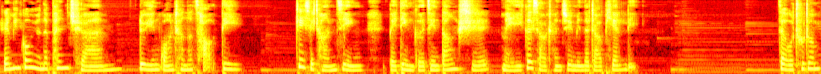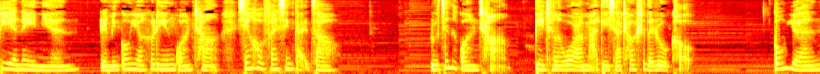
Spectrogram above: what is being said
人民公园的喷泉、绿茵广场的草地，这些场景被定格进当时每一个小城居民的照片里。在我初中毕业那一年，人民公园和绿茵广场先后翻新改造，如今的广场变成了沃尔玛地下超市的入口，公园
